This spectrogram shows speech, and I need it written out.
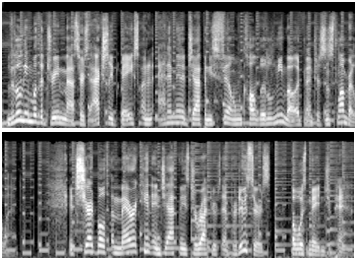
Little Nemo the Dream Master is actually based on an animated Japanese film called Little Nemo Adventures in Slumberland. It shared both American and Japanese directors and producers, but was made in Japan.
